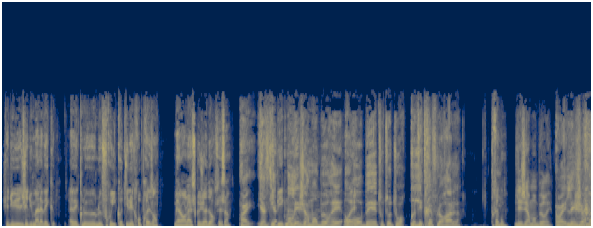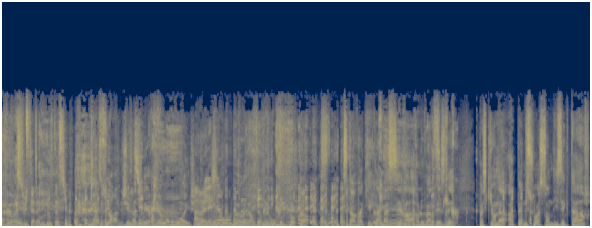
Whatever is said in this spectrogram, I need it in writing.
j'ai du, j'ai du mal avec, avec le, le fruit quand il est trop présent. Mais alors là, ce que j'adore, c'est ça. Ouais, il y a, il y a Typiquement. légèrement beurré, Ouais. enrobé tout autour. Côté très floral. Très bon. Légèrement beurré. Ouais, légèrement beurré. Suite à la dégustation. Bien sûr. J'ai pas dit légèrement bourré. Ah dit ouais. Légèrement beurré C'est un vin qui est quand même assez rare, le vin de Vézelay, parce qu'il y en a à peine 70 hectares.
